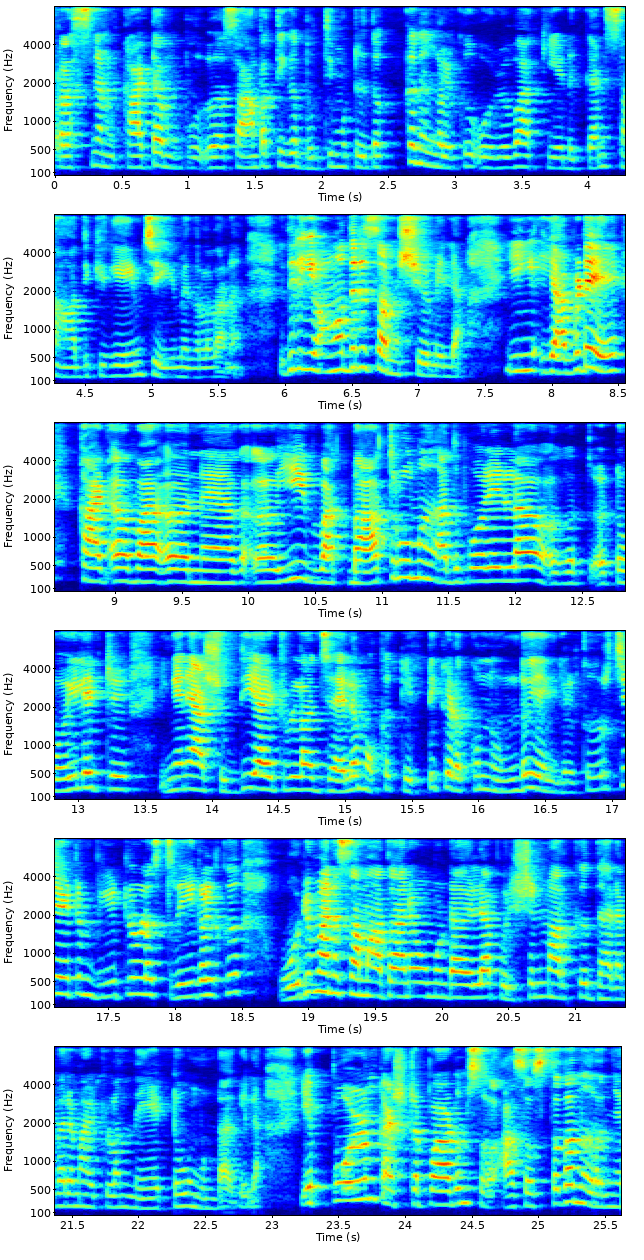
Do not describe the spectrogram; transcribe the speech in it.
പ്രശ്നം കടം സാമ്പത്തിക ബുദ്ധിമുട്ട് ഇതൊക്കെ നിങ്ങൾക്ക് ഒഴിവാക്കിയെടുക്കാൻ സാധിക്കുകയും ചെയ്യുമെന്നുള്ളതാണ് ഇതിൽ യാതൊരു സംശയവുമില്ല. ഈ അവിടെ ഈ ബാത്റൂം അതുപോലെയുള്ള ടോയ്ലറ്റ് ഇങ്ങനെ അശുദ്ധിയായിട്ടുള്ള ജലമൊക്കെ കെട്ടിക്കിടക്കുന്നുണ്ട് എങ്കിൽ തീർച്ചയായിട്ടും വീട്ടിലുള്ള സ്ത്രീകൾക്ക് ഒരു മനസമാധാനവും ഉണ്ടാകില്ല പുരുഷന്മാർക്ക് ധനപരമായിട്ടുള്ള നേട്ടവും ഉണ്ടാകില്ല. എപ്പോഴും കഷ്ടപ്പാടും അസ്വസ്ഥത നിറഞ്ഞ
